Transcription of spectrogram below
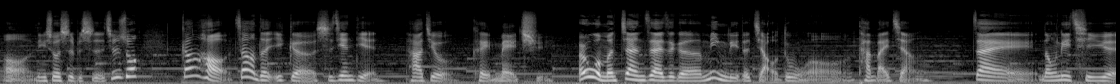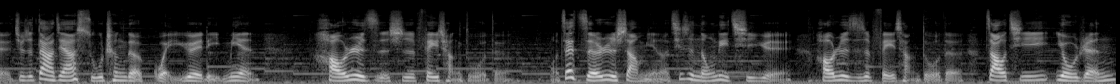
哦，你说是不是？就是说，刚好这样的一个时间点，它就可以 match。而我们站在这个命理的角度哦，坦白讲，在农历七月，就是大家俗称的鬼月里面，好日子是非常多的。在择日上面呢，其实农历七月好日子是非常多的。早期有人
